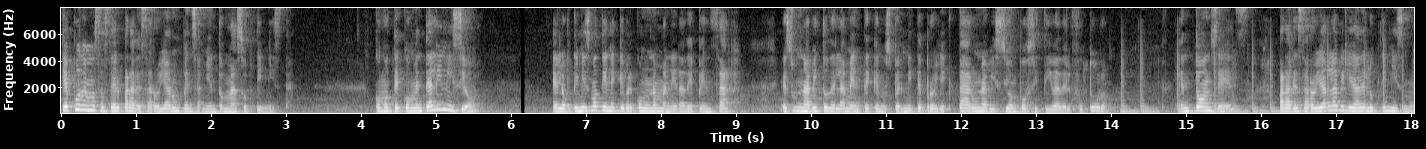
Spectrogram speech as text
¿Qué podemos hacer para desarrollar un pensamiento más optimista? Como te comenté al inicio, el optimismo tiene que ver con una manera de pensar. Es un hábito de la mente que nos permite proyectar una visión positiva del futuro. Entonces, para desarrollar la habilidad del optimismo,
